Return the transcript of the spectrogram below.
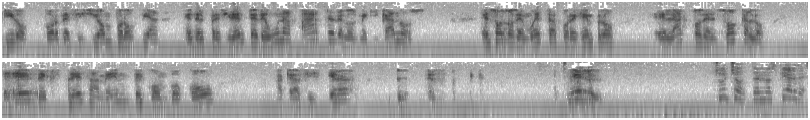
sido por decisión propia en el presidente de una parte de los mexicanos. Eso lo demuestra, por ejemplo, el acto del Zócalo. Él expresamente convocó a que asistiera él. Chucho, te nos pierdes.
